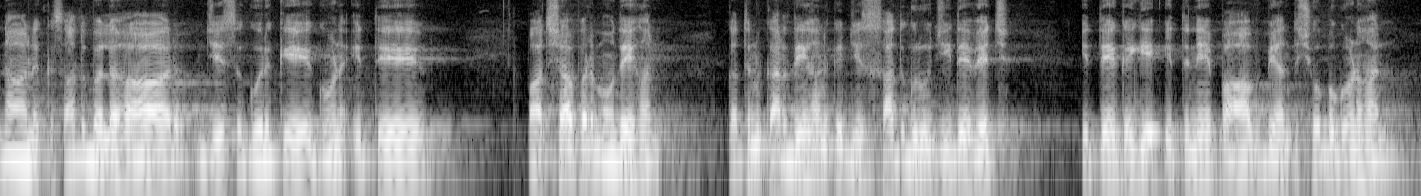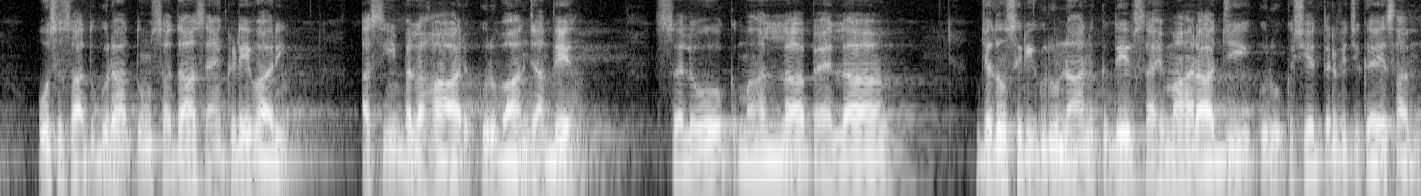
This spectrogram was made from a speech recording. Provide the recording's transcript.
ਨਾਨਕ ਸਦ ਬਲਹਾਰ, ਜਿਸ ਗੁਰ ਕੇ ਗੁਣ ਇਤੇ। ਪਾਤਸ਼ਾਹ ਫਰਮਾਉਂਦੇ ਹਨ, ਕਥਨ ਕਰਦੇ ਹਨ ਕਿ ਜਿਸ ਸਤਿਗੁਰੂ ਜੀ ਦੇ ਵਿੱਚ ਇਤੇ ਕਹੀਏ ਇਤਨੇ ਭਾਵ ਬੇਅੰਤ ਸ਼ੁਭ ਗੁਣ ਹਨ, ਉਸ ਸਤਿਗੁਰਾਂ ਤੋਂ ਸਦਾ ਸੈਂਕੜੇ ਵਾਰੀ ਅਸੀਂ ਬਲਹਾਰ ਕੁਰਬਾਨ ਜਾਂਦੇ ਹਾਂ। ਸ਼ਲੋਕ ਮਹੱਲਾ ਪਹਿਲਾ, ਜਦੋਂ ਸ੍ਰੀ ਗੁਰੂ ਨਾਨਕ ਦੇਵ ਸਾਹਿਬ ਮਹਾਰਾਜ ਜੀ ਗੁਰੂ ਕਸ਼ੇਤਰ ਵਿੱਚ ਗਏ ਸਨ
